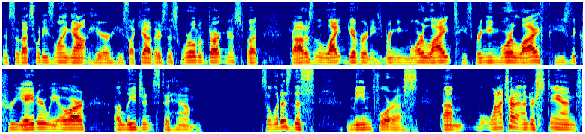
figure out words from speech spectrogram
And so that's what he's laying out here. He's like, yeah, there's this world of darkness, but God is the light giver, and he's bringing more light. He's bringing more life. He's the creator. We owe our allegiance to him. So, what does this mean for us? Um, when I try to understand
